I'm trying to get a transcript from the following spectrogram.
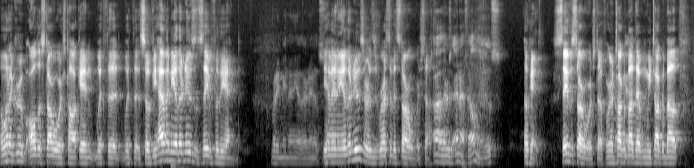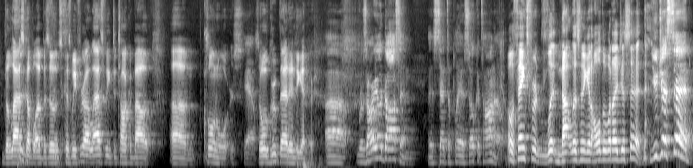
I want to group all the Star Wars talk in with the with the. So if you have any other news, let's save it for the end. what do you mean? Any other news? You have any other news, or is the rest of it Star Wars stuff? Uh, there's NFL news. Okay, save the Star Wars stuff. We're gonna talk Okay. about that when we talk about the last couple episodes because we forgot last week to talk about um, Clone Wars. Yeah. So we'll group that in together. Uh, Rosario Dawson is set to play Ahsoka Tano. Oh, thanks for li- not listening at all to what I just said. You just said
